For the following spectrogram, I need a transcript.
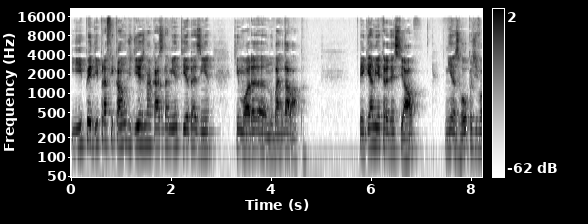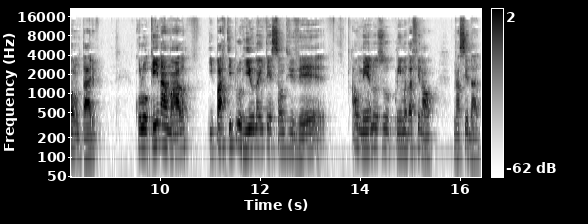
e pedi para ficar uns dias na casa da minha tia Bezinha, que mora no bairro da Lapa. Peguei a minha credencial, minhas roupas de voluntário, coloquei na mala e parti para o Rio na intenção de viver ao menos o clima da final na cidade.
